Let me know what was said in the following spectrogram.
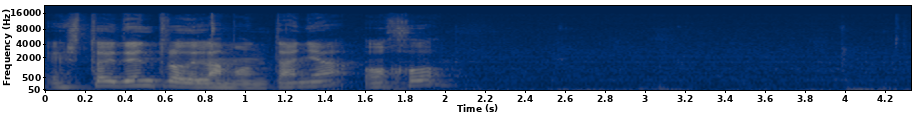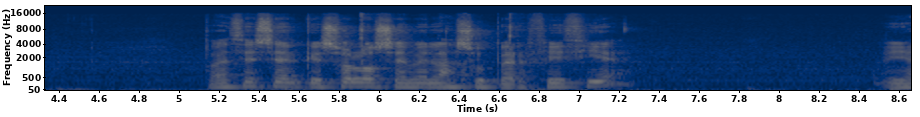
Estoy dentro de la montaña, ojo. Parece ser que solo se ve la superficie. Y,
